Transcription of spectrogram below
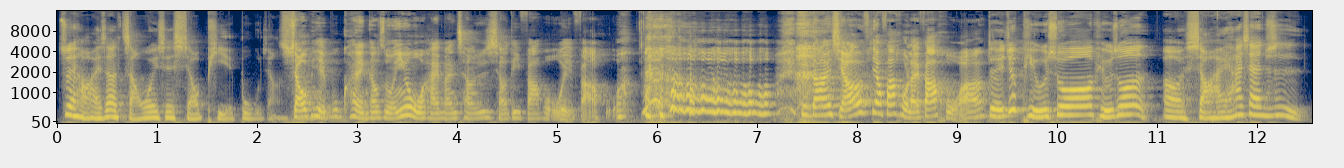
最好还是要掌握一些小撇步，这样子。小撇步，快点告诉我，因为我还蛮常，就是小弟发火，我也发火，就当然想要要发火来发火啊。对，就比如说，比如说，呃，小孩他现在就是。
